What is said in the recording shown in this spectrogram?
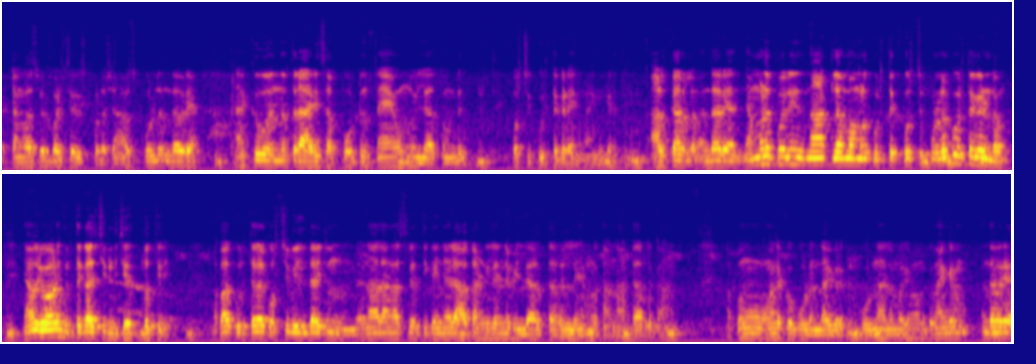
എട്ടാം ക്ലാസ് വരെ പഠിച്ച സ്കൂളിൽ പക്ഷെ ആ സ്കൂളിൽ എന്താ പറയാ എനിക്ക് വന്നത്ര ആരും സപ്പോർട്ടും സ്നേഹവും ഒന്നും ഇല്ലാത്തതുകൊണ്ട് കുറച്ച് കുരുത്തക്കടായിരുന്നു ഭയങ്കരത്തിൽ ആൾക്കാരെല്ലാം എന്താ പറയാ നമ്മളിപ്പോ ഒരു നാട്ടിലാകുമ്പോൾ നമ്മൾ കുരുത്ത കുറച്ച് പിള്ളേർക്ക് കുരുത്തക്കേട് ഉണ്ടാവും ഞാൻ ഒരുപാട് കുരുത്ത കളിച്ചിട്ടുണ്ട് ചെറുപ്പത്തിൽ അപ്പൊ ആ കുരുത്തകൾ കുറച്ച് വലുതായിട്ടും നാലാം ക്ലാസ്സിൽ എത്തിക്കഴിഞ്ഞാൽ ആ കണ്ണിൽ തന്നെ വലിയ ആൾക്കാരെല്ലാം നമ്മളെ കാണാം നാട്ടുകാരിൽ കാണും അപ്പം ഓനൊക്കെ കൂടണ്ട ഇവരൊക്കെ കൂടണെല്ലാം പറയുമ്പോൾ നമുക്ക് ഭയങ്കര എന്താ പറയാ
